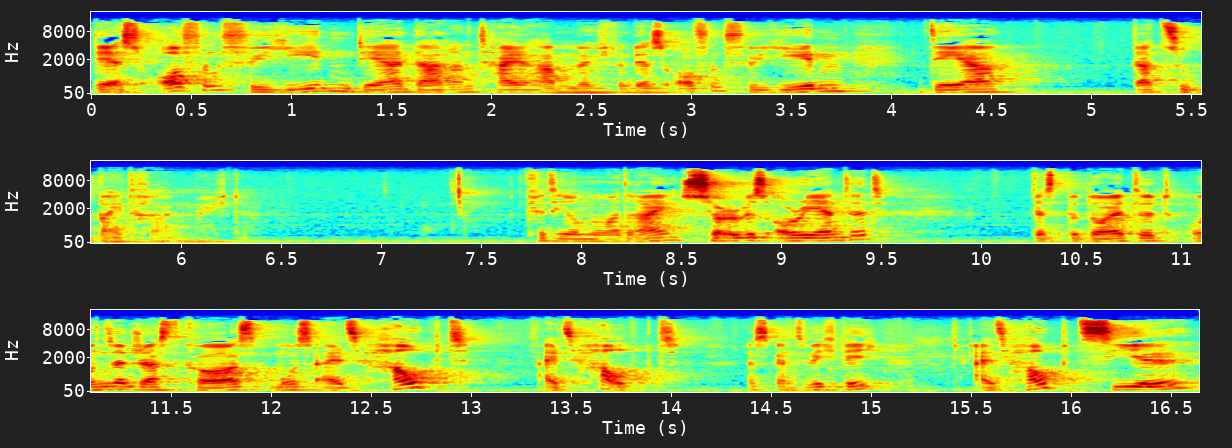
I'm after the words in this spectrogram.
der ist offen für jeden, der daran teilhaben möchte und der ist offen für jeden, der dazu beitragen möchte. Kriterium Nummer drei, service-oriented. Das bedeutet, unser Just Cause muss als Haupt, als Haupt, das ist ganz wichtig, als Hauptziel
